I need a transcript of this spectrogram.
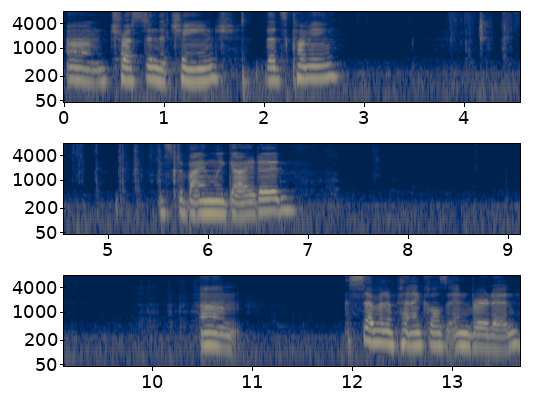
Um, trust in the change that's coming. It's divinely guided. Um, Seven of Pentacles inverted.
